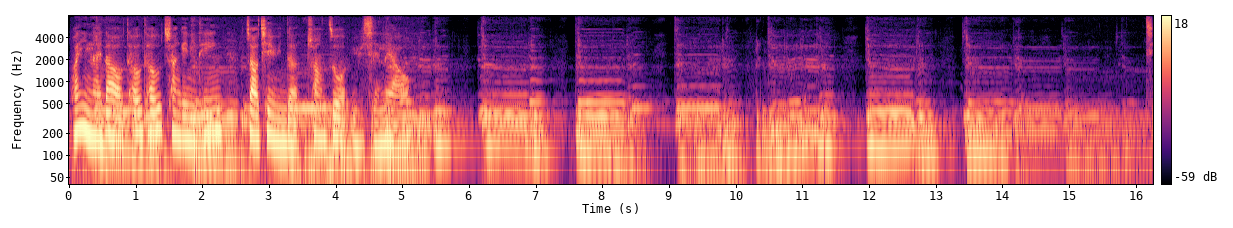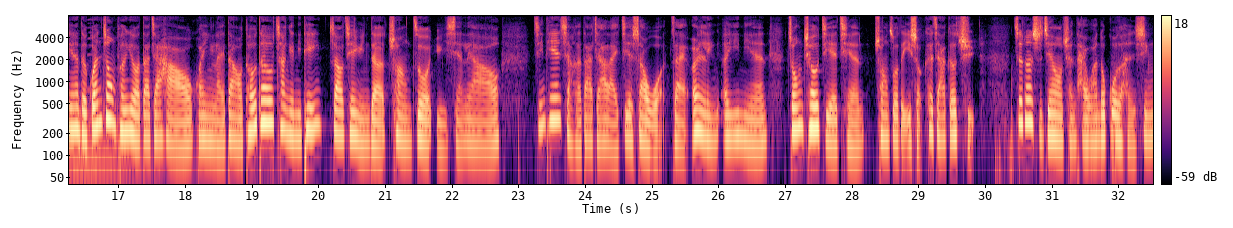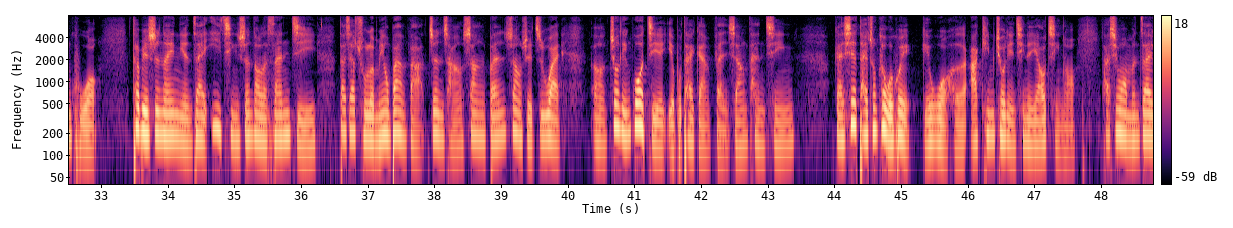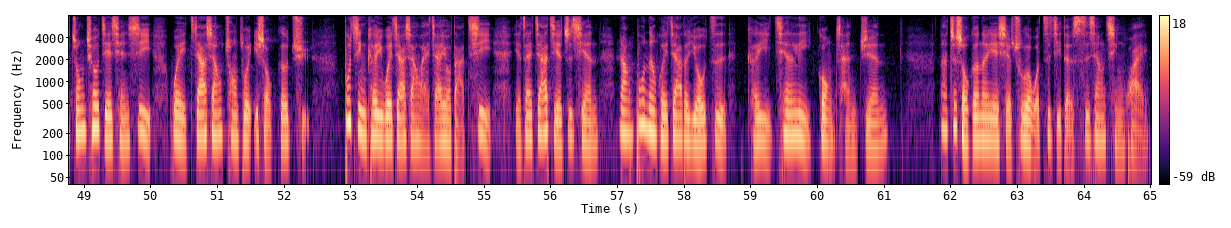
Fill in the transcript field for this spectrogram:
欢迎来到偷偷唱给你听，赵倩云的创作与闲聊。亲爱的观众朋友，大家好，欢迎来到偷偷唱给你听，赵倩云的创作与闲聊。今天想和大家来介绍我在二零二一年中秋节前创作的一首客家歌曲。这段时间哦，全台湾都过得很辛苦哦，特别是那一年在疫情升到了三级，大家除了没有办法正常上班上学之外，嗯、呃，就连过节也不太敢返乡探亲。感谢台中客委会给我和阿 Kim 邱连青的邀请哦，他希望我们在中秋节前夕为家乡创作一首歌曲。不仅可以为家乡来加油打气，也在佳节之前，让不能回家的游子可以千里共婵娟。那这首歌呢，也写出了我自己的思乡情怀。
